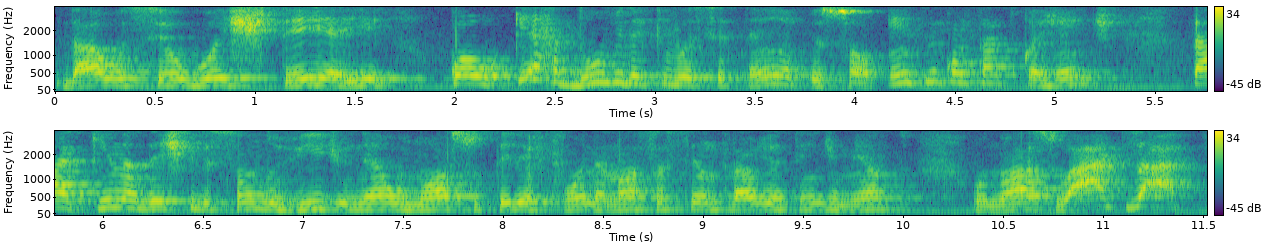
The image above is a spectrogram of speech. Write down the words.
Dá o seu gostei aí. Qualquer dúvida que você tenha, pessoal, entre em contato com a gente. Tá aqui na descrição do vídeo, né? O nosso telefone, a nossa central de atendimento, o nosso WhatsApp,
